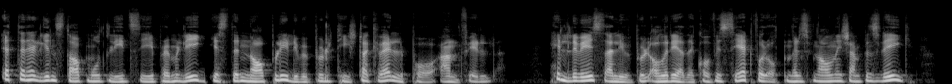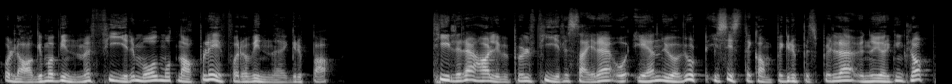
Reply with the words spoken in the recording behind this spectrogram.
Etter helgens tap mot Leeds i Premier League gjester Napoli Liverpool tirsdag kveld på Anfield. Heldigvis er Liverpool allerede kvalifisert for åttendelsfinalen i Champions League, og laget må vinne med fire mål mot Napoli for å vinne gruppa. Tidligere har Liverpool fire seire og én uavgjort i siste kamp i gruppespillet under Jørgen Klopp,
